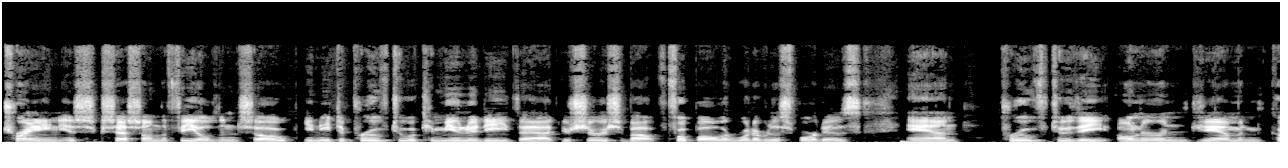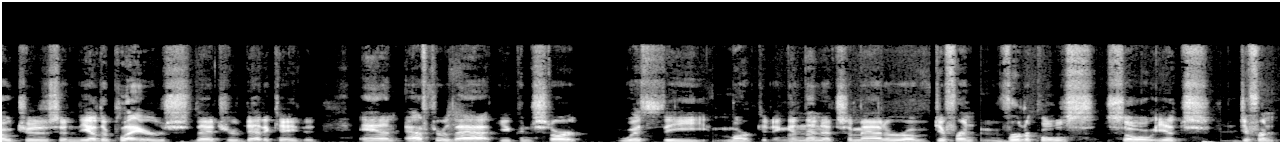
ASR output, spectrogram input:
train is success on the field. And so you need to prove to a community that you're serious about football or whatever the sport is and prove to the owner and GM and coaches and the other players that you're dedicated. And after that, you can start with the marketing. And then it's a matter of different verticals. So it's different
